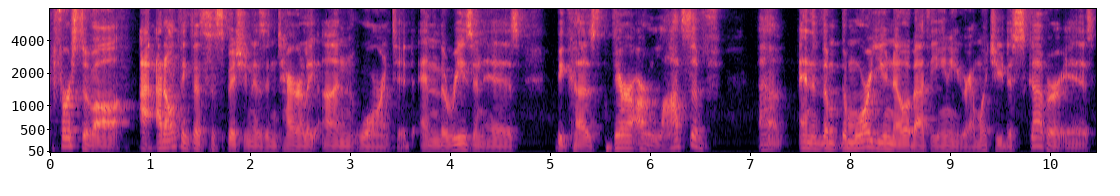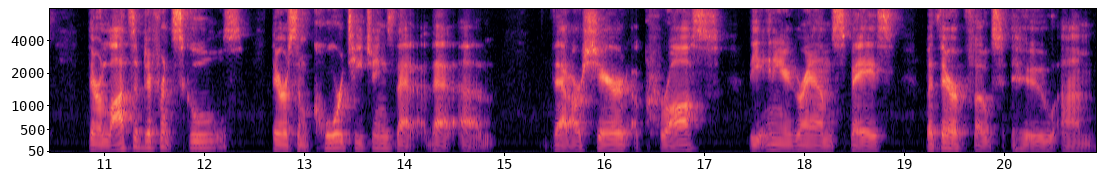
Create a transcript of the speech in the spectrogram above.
first of all i don't think that suspicion is entirely unwarranted. And the reason is because there are lots of uh, and the, the more you know about the Enneagram, what you discover is there are lots of different schools. There are some core teachings that that um, that are shared across the Enneagram space, but there are folks who um,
